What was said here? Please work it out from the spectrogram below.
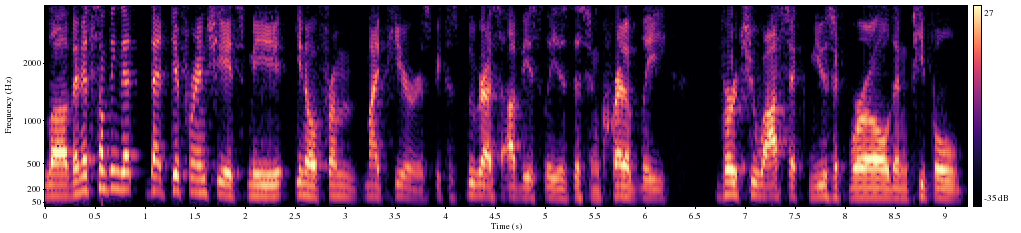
love and it's something that that differentiates me, you know, from my peers because bluegrass obviously is this incredibly virtuosic music world and people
